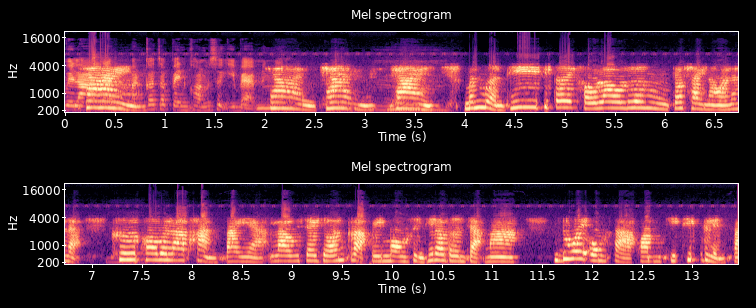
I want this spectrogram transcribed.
เวลาใช่กันมันก็จะเป็นความรู้สึกอีกแบบหนึ่งใช่ใช่ใช่ มันเหมือนที่พี่เต้ยเขาเล่าเรื่องเจ้าชายน้อยนั่นแหละ คือพอเวลาผ่านไปอะ เราจะย้อนกลับไปมองสิ่งที่เราเดินจากมาด้วยองศาความคิดที่เปลี่ยนไป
